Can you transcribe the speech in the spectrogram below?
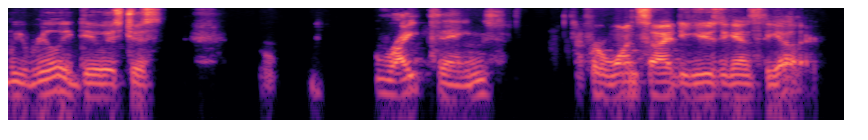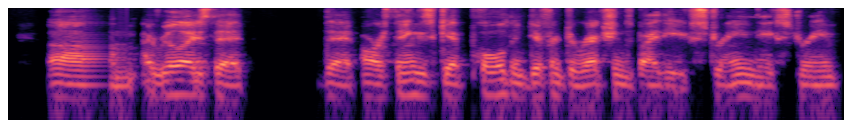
we really do is just write things for one side to use against the other. Um, I realize that that our things get pulled in different directions by the extreme, the extreme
